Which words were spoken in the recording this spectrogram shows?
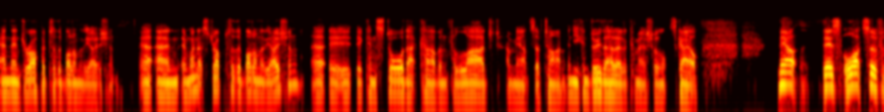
and then drop it to the bottom of the ocean. Uh, and, and when it's dropped to the bottom of the ocean, uh, it, it can store that carbon for large amounts of time. And you can do that at a commercial scale. Now, there's lots of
